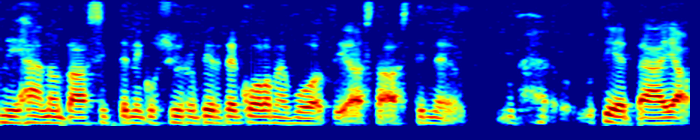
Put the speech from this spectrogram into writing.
niin hän on taas sitten niin kuin suurin piirtein kolmevuotiaasta asti ne tietää ja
